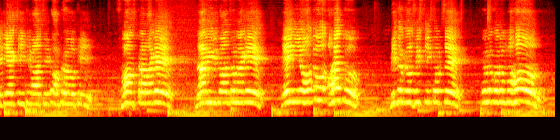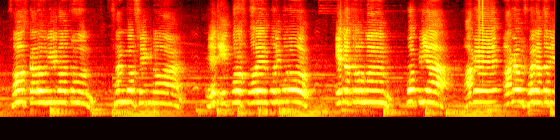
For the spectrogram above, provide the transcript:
এটি একটি ইতিবাচক অগ্রগতি। সংস্কার আগে, নারী নির্বাচন আগে, এই নিয়ে হয়তো হয়তো বিতর্ক সৃষ্টি করছে কোন কোন মহল। সংস্কার ও নির্বাচন সাংঘর্ষিক নয়। এটি পরস্পরের পরিপূরক, এটা চলমান প্রক্রিয়া। আগে, আগেও স্বৈরাচারী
